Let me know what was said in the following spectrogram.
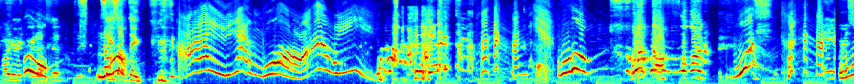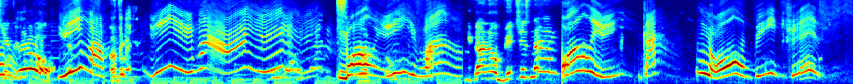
Fucking record that shit. No. Say something. I am WALL-E. what the Eva. I think Eva. No, Eva. You got no bitches, man? WALL-E got no beaches.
